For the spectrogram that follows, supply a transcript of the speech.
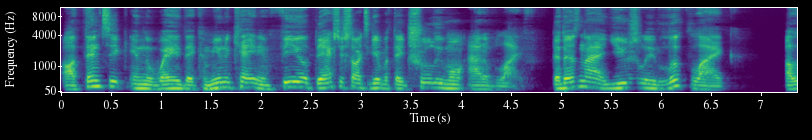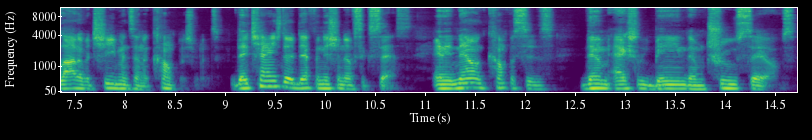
authentic in the way they communicate and feel, they actually start to get what they truly want out of life. That does not usually look like a lot of achievements and accomplishments. They changed their definition of success and it now encompasses them actually being them true selves.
